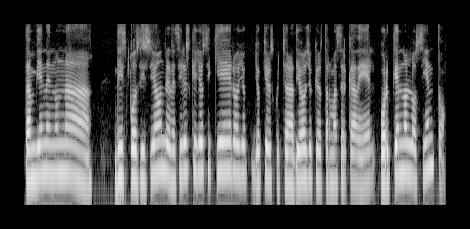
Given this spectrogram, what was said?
también en una disposición de decir es que yo sí quiero, yo, yo quiero escuchar a Dios, yo quiero estar más cerca de Él, ¿por qué no lo siento?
